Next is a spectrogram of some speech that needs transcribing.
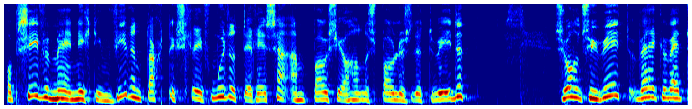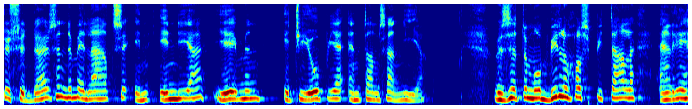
Op 7 mei 1984 schreef moeder Teresa aan paus Johannes Paulus II Zoals u weet werken wij tussen duizenden Melaatsen in India, Jemen, Ethiopië en Tanzania. We zetten mobiele hospitalen en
